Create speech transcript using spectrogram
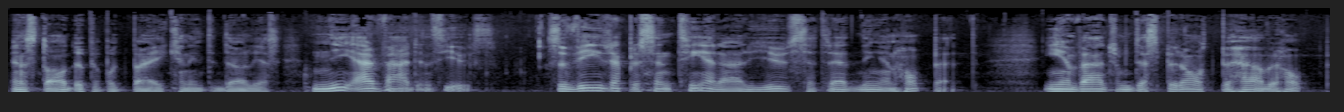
En stad uppe på ett berg kan inte döljas. Ni är världens ljus. Så vi representerar ljuset, räddningen, hoppet. I en värld som desperat behöver hopp.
